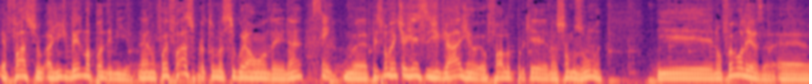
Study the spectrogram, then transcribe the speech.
é fácil, a gente vem de uma pandemia, né? Não foi fácil para a turma segurar a onda aí, né? Sim. É, principalmente agências de viagem, eu falo porque nós somos uma e não foi moleza. É,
